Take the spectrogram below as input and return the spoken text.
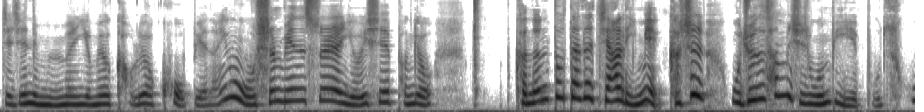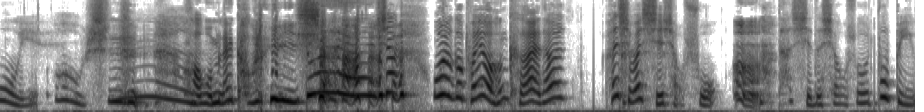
姐姐，你们有没有考虑要扩编呢？因为我身边虽然有一些朋友，可能都待在家里面，可是我觉得他们其实文笔也不错耶。哦，是。嗯、好，我们来考虑一下。对啊，像我有个朋友很可爱，他。很喜欢写小说，嗯，他写的小说不比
